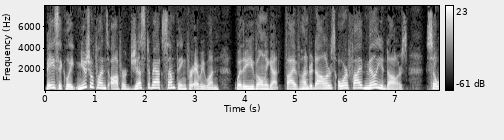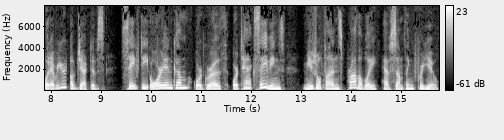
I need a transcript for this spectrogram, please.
Basically, mutual funds offer just about something for everyone, whether you've only got $500 or $5 million. So whatever your objectives, safety or income or growth or tax savings, mutual funds probably have something for you.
